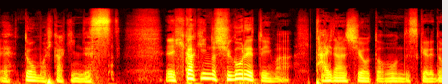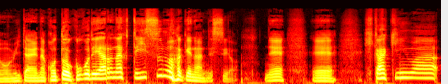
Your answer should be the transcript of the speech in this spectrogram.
えーどうもヒカキンです。えーヒカキンの守護霊と今対談しようと思うんですけれども、みたいなことをここでやらなくていい済むわけなんですよ。ね。えーヒカキンは、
